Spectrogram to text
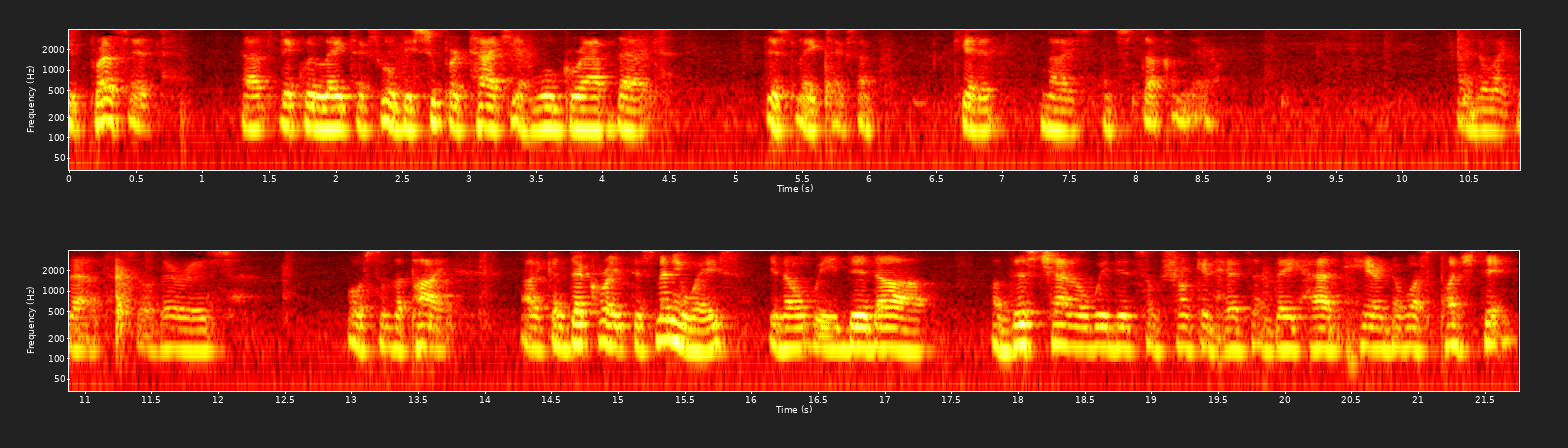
You press it, that liquid latex will be super tacky and will grab that this latex and get it nice and stuck on there. Kind of like that. So there is most of the pie. I can decorate this many ways. You know, we did uh, on this channel we did some shrunken heads and they had hair that was punched in.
